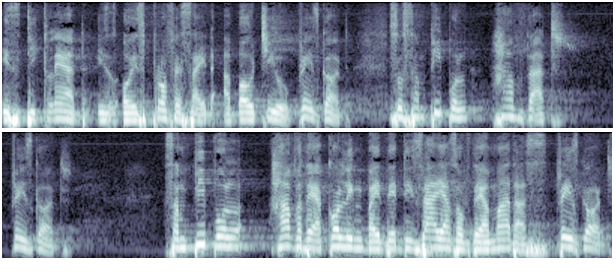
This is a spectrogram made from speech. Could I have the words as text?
is declared is, or is prophesied about you. Praise God. So some people have that. Praise God. Some people have their calling by the desires of their mothers. Praise God.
